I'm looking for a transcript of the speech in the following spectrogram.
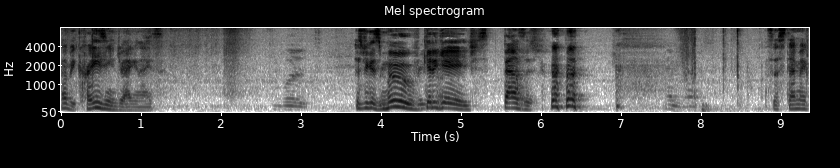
That'd be crazy in Dragonites. Would Just because move, get a gauge, just bounce it. nice. Systemic.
